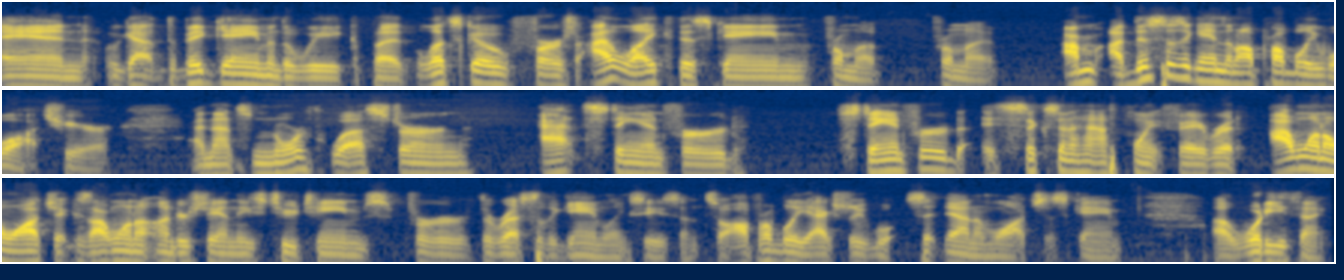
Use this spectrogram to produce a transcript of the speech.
and we got the big game of the week. But let's go first. I like this game from a from a. I'm this is a game that I'll probably watch here, and that's Northwestern at Stanford. Stanford a six and a half point favorite. I want to watch it because I want to understand these two teams for the rest of the gambling season. So I'll probably actually sit down and watch this game. Uh, what do you think?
